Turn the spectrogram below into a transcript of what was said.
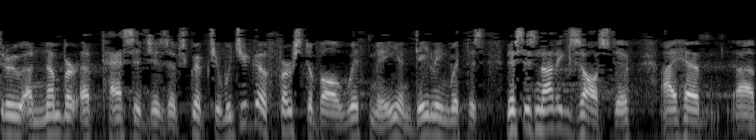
through a number of passages of Scripture. Would you go first of all with me in dealing with this? This is not exhaustive. I have uh,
